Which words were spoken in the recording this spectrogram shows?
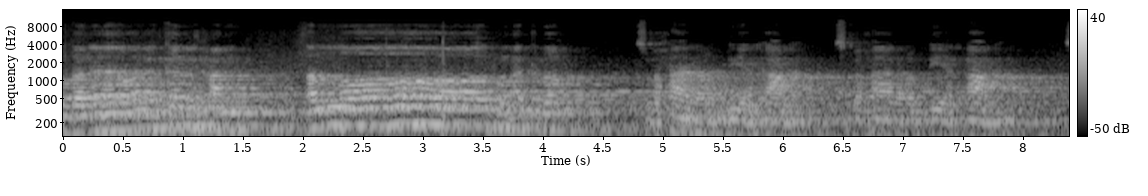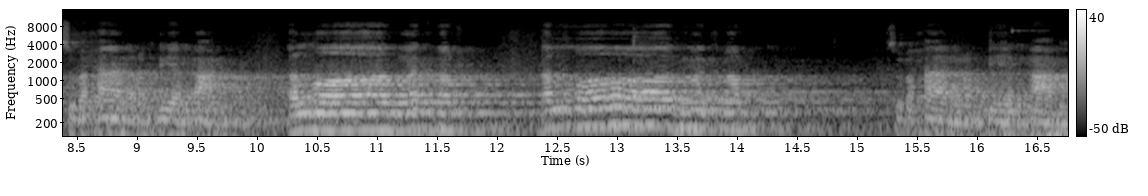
ربنا ولك الحمد. الله أكبر. سبحان ربي الأعلى. سبحان ربي الأعلى. سبحان ربي الأعلى. الله أكبر. الله أكبر. سبحان ربي الأعلى.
